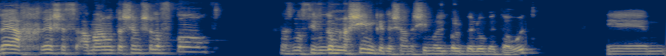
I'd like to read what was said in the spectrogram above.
ואחרי שאמרנו את השם של הספורט, אז נוסיף גם נשים כדי שאנשים לא יתבלבלו בטעות. אמ,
